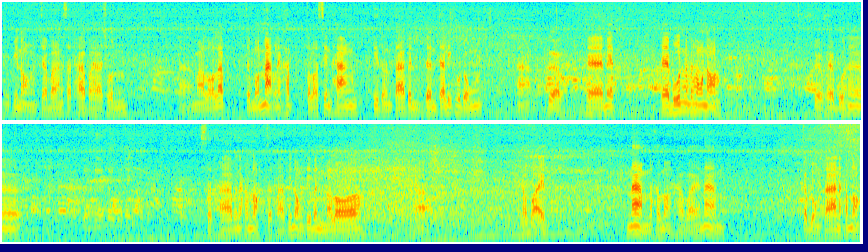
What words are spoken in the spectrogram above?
มีพี่น้องชาวบ้านศรัทธาประชาชนอ่ามารอรับจำนวนมากเลยครับ ตลอดเส้นทางที่หลวงตาเป็นเดินจาริกธุดงเพื่อแผ่เมตแผ่บุญนะพี่น้องเนาะเพื่อแผ่บุญให้ ศรัทธาไปนะครับเนาะศรัทธาพี่น้องที่มันมารออ่าถวายน้ำนะครับเนาะถวายน้ำกับหลวงตานะครับเนาะ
